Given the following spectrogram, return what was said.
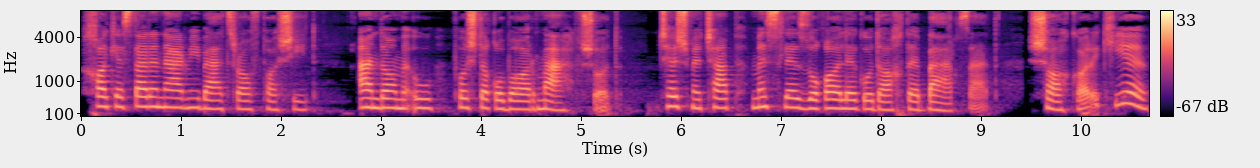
خاکستر نرمی به اطراف پاشید. اندام او پشت قبار محو شد. چشم چپ مثل زغال گداخته برق زد. شاهکار کیه؟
